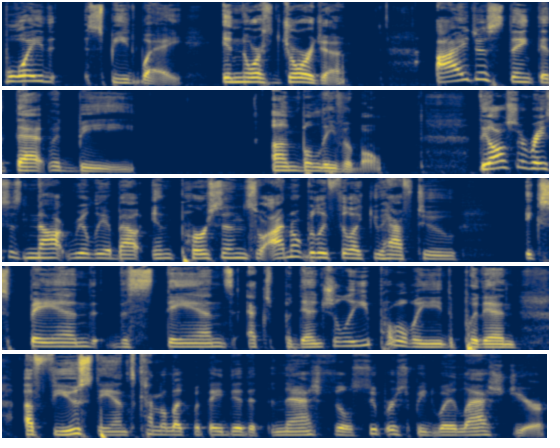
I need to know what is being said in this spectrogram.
Boyd Speedway in North Georgia. I just think that that would be unbelievable. The All Star race is not really about in person, so I don't really feel like you have to expand the stands exponentially. You probably need to put in a few stands, kind of like what they did at the Nashville Super Speedway last year.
